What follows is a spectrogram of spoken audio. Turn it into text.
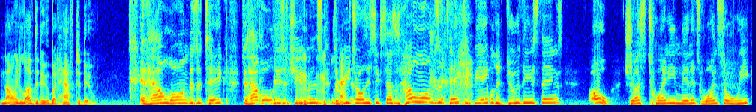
not only love to do but have to do. And how long does it take to have all these achievements, to reach all these successes? How long does it take to be able to do these things? Oh, just 20 minutes once a week?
